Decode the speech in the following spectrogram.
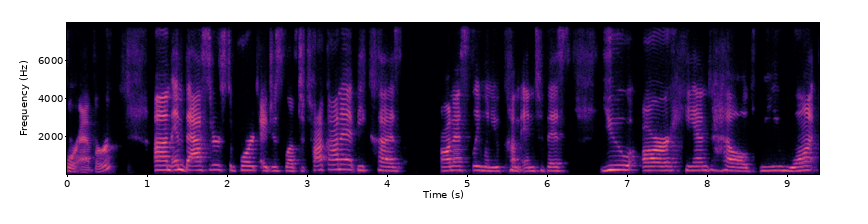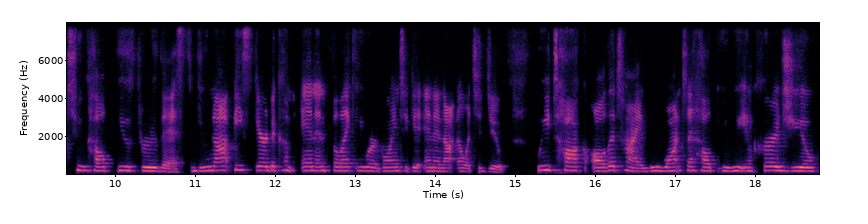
forever. Um, ambassador support, I just love to talk on it because honestly, when you come into this, you are handheld. We want to help you through this. Do not be scared to come in and feel like you are going to get in and not know what to do. We talk all the time. We want to help you. We encourage you.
